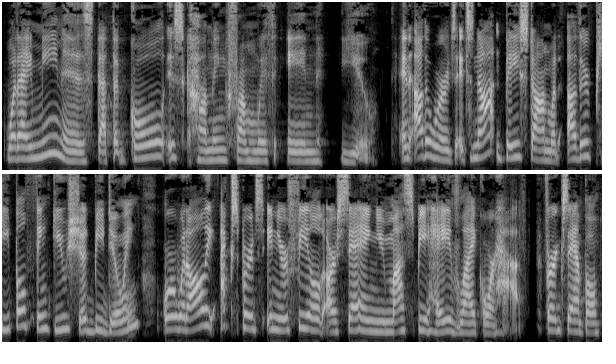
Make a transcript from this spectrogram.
what I mean is that the goal is coming from within you. In other words, it's not based on what other people think you should be doing or what all the experts in your field are saying you must behave like or have. For example,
